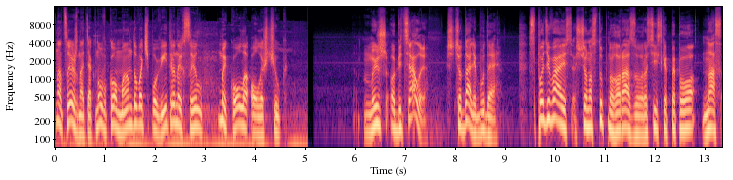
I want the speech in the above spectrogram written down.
На це ж натякнув командувач повітряних сил Микола Олещук. Ми ж обіцяли, що далі буде. Сподіваюсь, що наступного разу російське ППО нас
